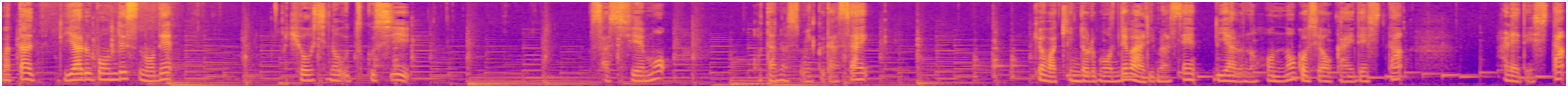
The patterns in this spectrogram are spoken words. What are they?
またリアル本ですので表紙の美しい挿絵もお楽しみください。今日は Kindle 本ではありません。リアルの本のご紹介でした。晴れでした。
